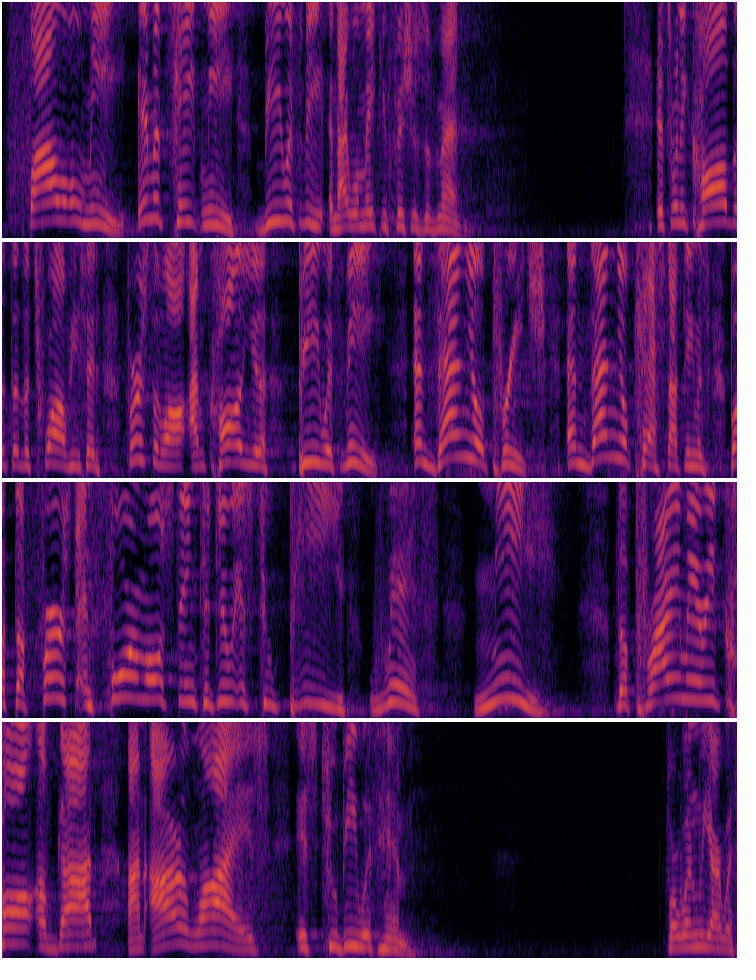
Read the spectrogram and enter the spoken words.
Follow me, imitate me, be with me, and I will make you fishers of men. It's when he called the, the, the 12, he said, First of all, I'm calling you to be with me and then you'll preach, and then you'll cast out demons. But the first and foremost thing to do is to be with me. The primary call of God on our lives is to be with Him. For when we are with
